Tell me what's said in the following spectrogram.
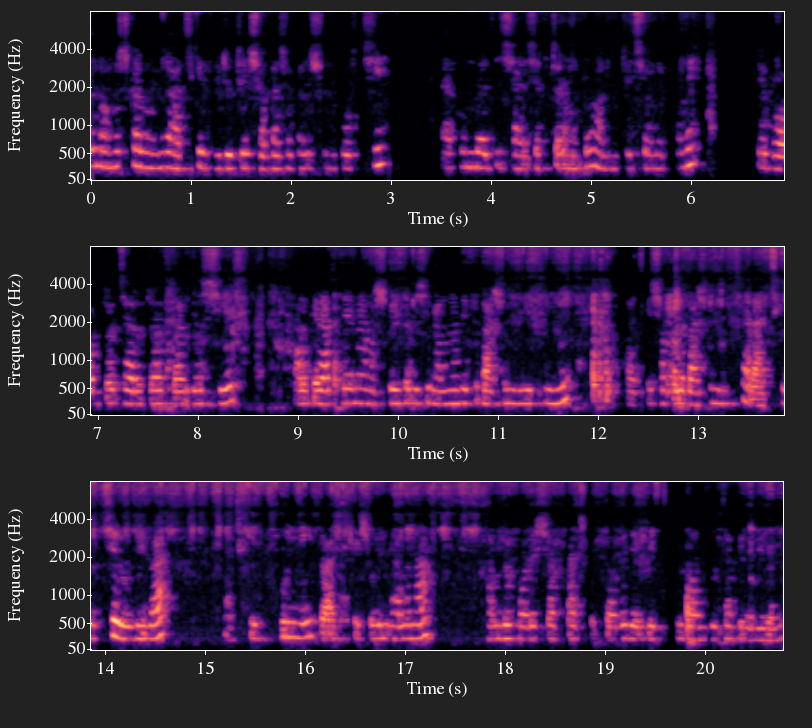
তো নমস্কার বন্ধুরা, আজকের ভিডিওটা সকাল সকালে শুরু করছি। এখন বাজে সাড়ে সাতটার মতো, আমি উঠেছি অনেকক্ষণে। ঘর টর ঝাড়ু টাড়ু তারপর শেষ। কালকে রাত্রে না আমার শরীরটা বেশি ভালো না দেখে বাসন দিয়ে কিনি আজকে সকালে বাসন দিচ্ছি আর আজকে হচ্ছে রবিবার। আজকে স্কুল নেই, তো আজকে শরীর ভালো না। আমাদের পরে সব কাজ করতে হবে দেখবে স্কুল বন্ধ থাকে রবিবারে।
